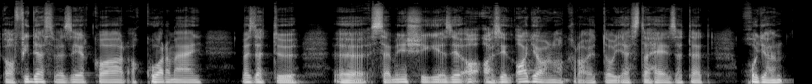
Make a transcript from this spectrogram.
a Fidesz vezérkar, a kormány vezető személyiségi azért, azért agyalnak rajta, hogy ezt a helyzetet hogyan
